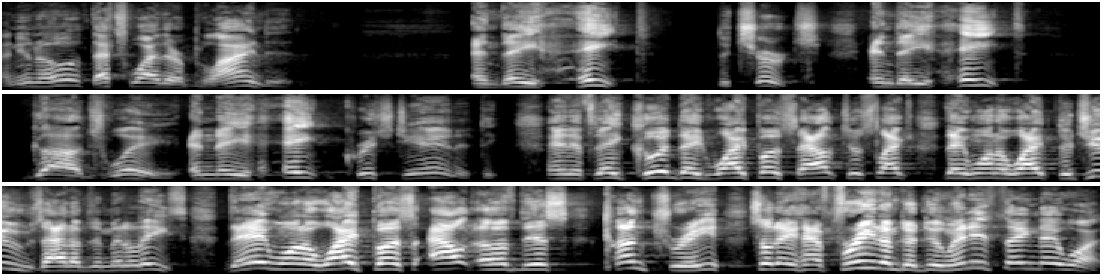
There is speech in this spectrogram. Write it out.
And you know, that's why they're blinded. And they hate the church, and they hate God's way and they hate Christianity. And if they could, they'd wipe us out just like they want to wipe the Jews out of the Middle East. They want to wipe us out of this country so they have freedom to do anything they want.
